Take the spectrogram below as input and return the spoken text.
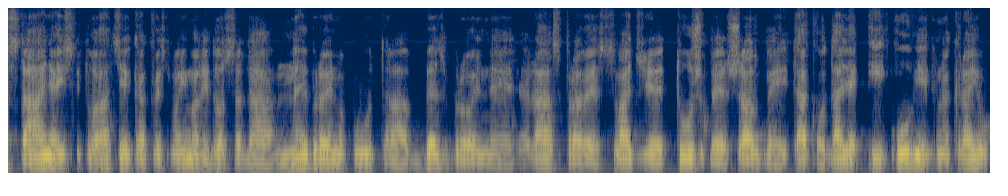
stanja i situacije kakve smo imali do sada nebrojeno puta, bezbrojne rasprave, svađe, tužbe, žalbe i tako dalje i uvijek na kraju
